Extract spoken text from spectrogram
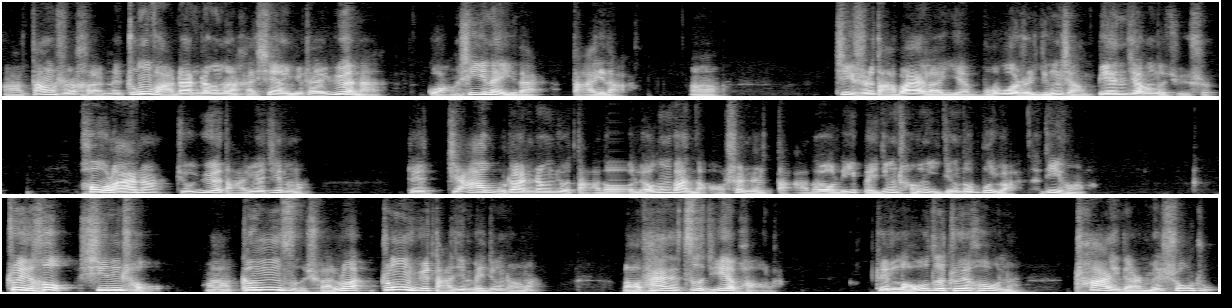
啊，当时还那中法战争呢，还限于在越南、广西那一带打一打啊。即使打败了，也不过是影响边疆的局势。后来呢，就越打越近了。这甲午战争就打到辽东半岛，甚至打到离北京城已经都不远的地方了。最后辛丑啊，庚子全乱，终于打进北京城了。老太太自己也跑了，这娄子最后呢，差一点没收住。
